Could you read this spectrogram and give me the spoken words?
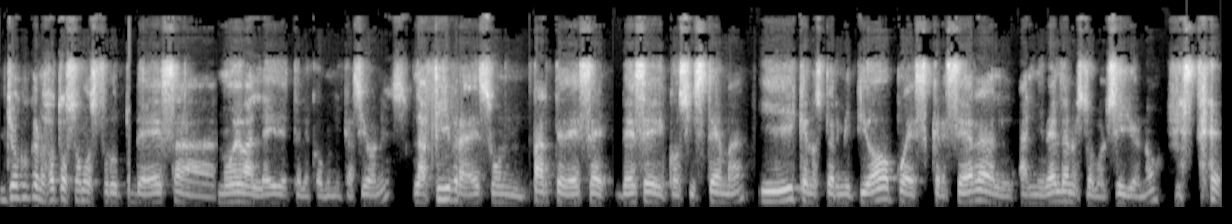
yo creo que nosotros somos fruto de esa nueva ley de telecomunicaciones. La fibra es un parte de ese, de ese ecosistema y que nos permitió pues crecer al, al nivel de nuestro bolsillo, ¿no? Este,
